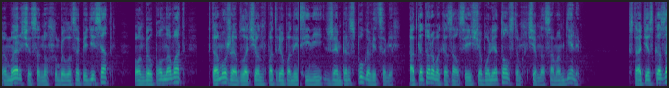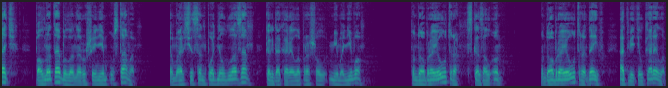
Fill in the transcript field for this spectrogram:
Мерчисону было за пятьдесят. Он был полноват, к тому же облачен в потрепанный синий джемпер с пуговицами, от которого казался еще более толстым, чем на самом деле. Кстати сказать, Полнота была нарушением устава. Мерсисон поднял глаза, когда Карелла прошел мимо него. «Доброе утро», — сказал он. «Доброе утро, Дэйв», — ответил Карелла.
